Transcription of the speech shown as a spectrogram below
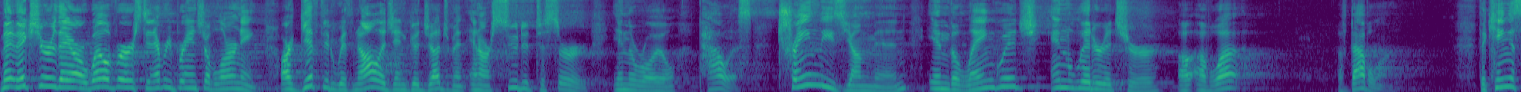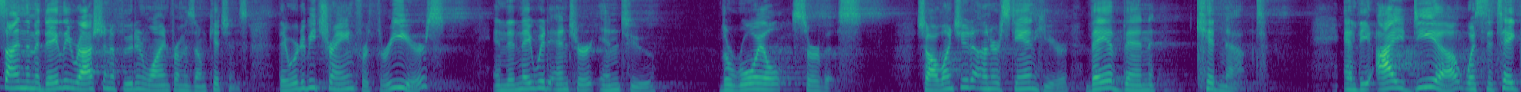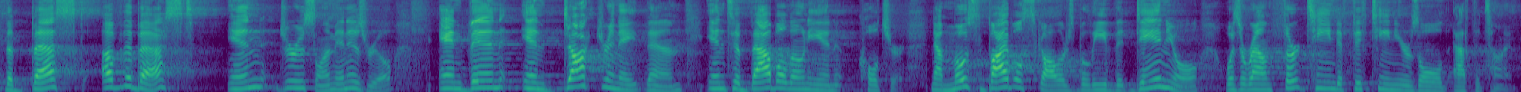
make sure they are well versed in every branch of learning, are gifted with knowledge and good judgment, and are suited to serve in the royal palace. Train these young men in the language and literature of, of what? Of Babylon. The king assigned them a daily ration of food and wine from his own kitchens. They were to be trained for three years, and then they would enter into the royal service. So I want you to understand here they have been kidnapped. And the idea was to take the best of the best in Jerusalem, in Israel, and then indoctrinate them into Babylonian culture. Now, most Bible scholars believe that Daniel was around 13 to 15 years old at the time.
